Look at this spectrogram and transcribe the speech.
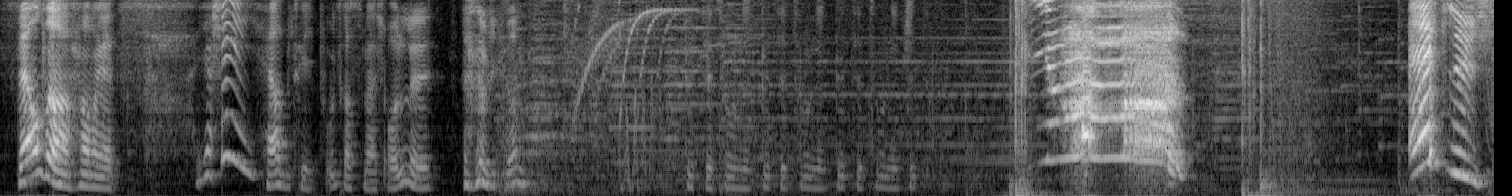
Zelda haben wir jetzt. Yashi! Herdentrieb. Ultra Smash. Olle. Wie krank. Bitte Tunik, bitte Tunik, bitte Tunik, bitte. Ja! Endlich!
